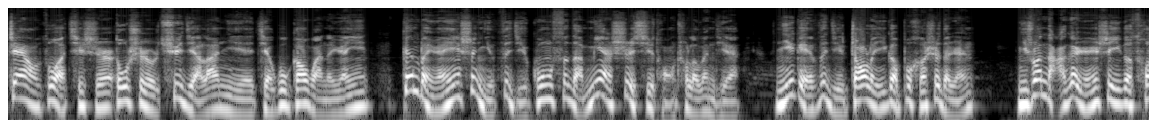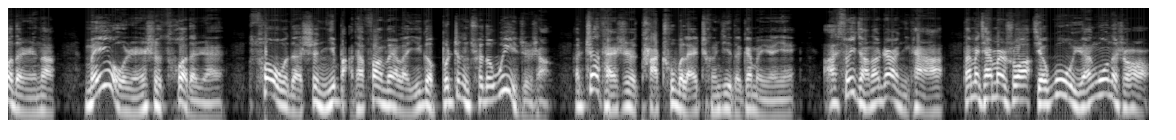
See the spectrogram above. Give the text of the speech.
这样做其实都是曲解了你解雇高管的原因。根本原因是你自己公司的面试系统出了问题，你给自己招了一个不合适的人。你说哪个人是一个错的人呢？没有人是错的人，错误的是你把他放在了一个不正确的位置上啊，这才是他出不来成绩的根本原因啊。所以讲到这儿，你看啊，咱们前面说解雇员工的时候，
